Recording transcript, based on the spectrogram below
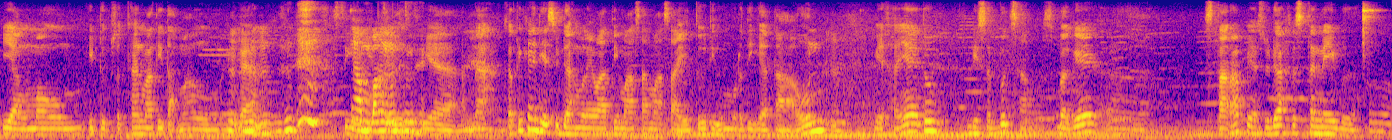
Iya. Yang mau hidup segan mati tak mau, ya kan? Ngambang. gitu. Ya. Nah, ketika dia sudah melewati masa-masa itu di umur 3 tahun, Mm. biasanya itu disebut sebagai eh, startup yang sudah sustainable. Oh.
